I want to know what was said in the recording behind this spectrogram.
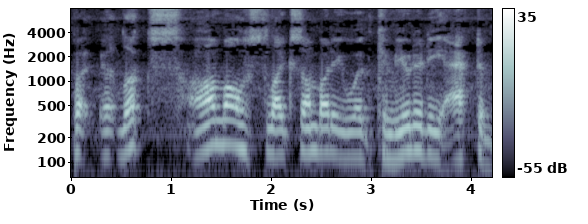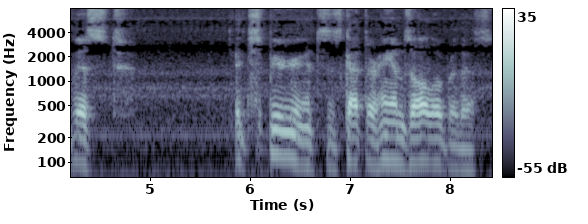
But it looks almost like somebody with community activist experience has got their hands all over this.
